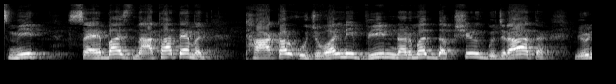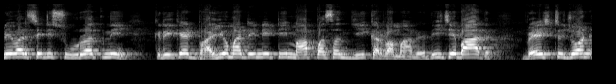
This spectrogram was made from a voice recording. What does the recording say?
સ્મિત, શહેબાઝ, નાથા તેમજ ઠાકર ઉજ્જવલની વીર નર્મદ દક્ષિણ ગુજરાત યુનિવર્સિટી સુરતની ક્રિકેટ ભાઈઓ માટેની ટીમમાં પસંદગી કરવામાં આવી હતી. જે બાદ વેસ્ટ ઝોન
